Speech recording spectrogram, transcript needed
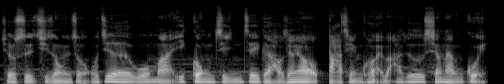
就是其中一种。我记得我买一公斤这个好像要八千块吧，就是相当贵。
